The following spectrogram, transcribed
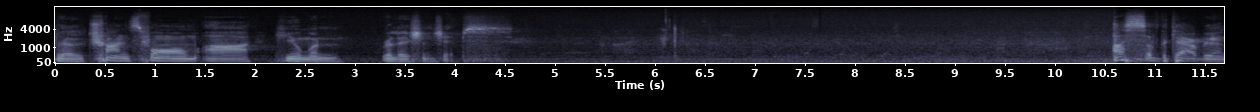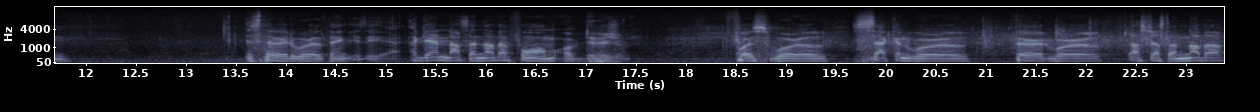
will transform our human relationships. Us of the Caribbean, this third world thing, see, again, that's another form of division. First world, second world, third world, that's just another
